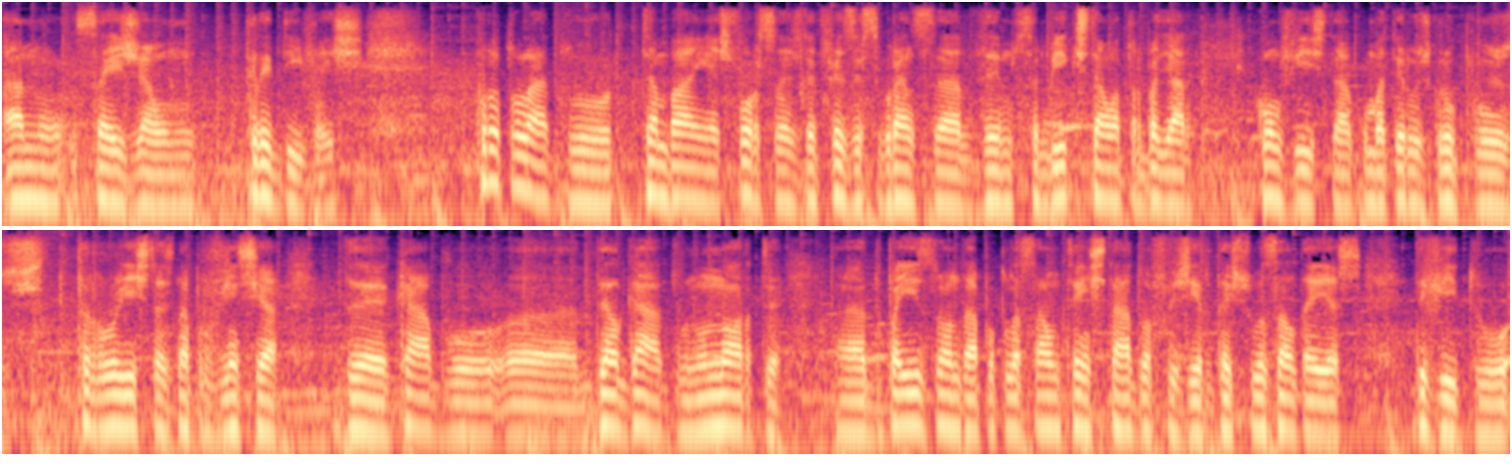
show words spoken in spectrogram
ano sejam credíveis. Por outro lado, também as forças de defesa e segurança de Moçambique estão a trabalhar com vista a combater os grupos terroristas na província de Cabo uh, Delgado, no norte uh, do país, onde a população tem estado a fugir das suas aldeias devido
